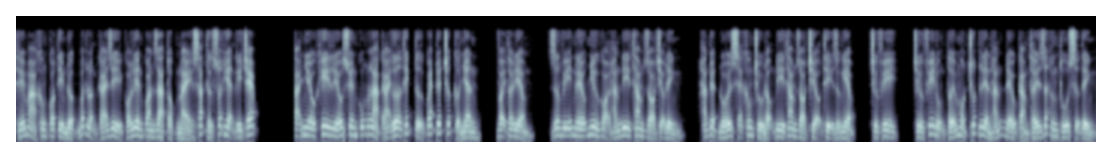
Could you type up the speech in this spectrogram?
thế mà không có tìm được bất luận cái gì có liên quan gia tộc này xác thực xuất hiện ghi chép. Tại nhiều khi liễu xuyên cũng là cái ưa thích tự quét tuyết trước cửa nhân, vậy thời điểm, dương vĩ nếu như gọi hắn đi thăm dò triệu đình, hắn tuyệt đối sẽ không chủ động đi thăm dò triệu thị dược nghiệp, trừ phi trừ phi đụng tới một chút liền hắn đều cảm thấy rất hứng thú sự tình.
